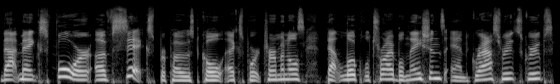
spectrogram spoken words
That makes four of six proposed coal export terminals that local tribal nations and grassroots groups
